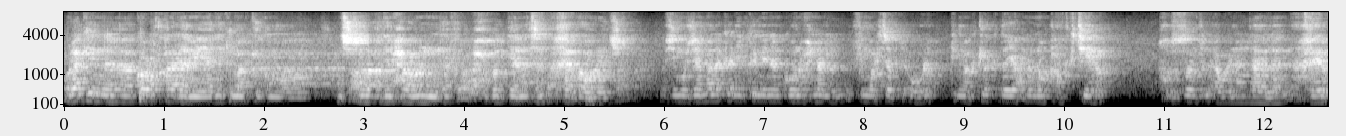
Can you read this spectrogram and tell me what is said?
ولكن آه، كرة القدم هذه كما قلت لكم إن شاء الله غادي نحاولوا ندافعوا على الحظوظ ديالنا حتى لاخر دوره إن شاء الله. ماشي مجاملة كان يمكن لنا نكونوا حنا في المرتبة الأولى. كما قلت لك ضيعنا نقاط كثيرة خصوصا في الأونة ال- ال- الأخيرة.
